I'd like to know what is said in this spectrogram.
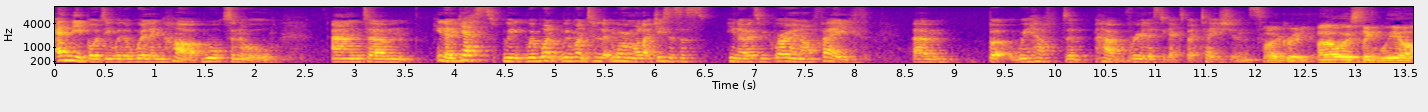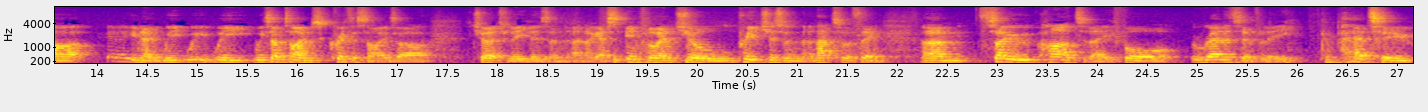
anybody with a willing heart, warts and all, and um, you know, yes, we, we want we want to look more and more like Jesus as you know as we grow in our faith. Um, but we have to have realistic expectations. I agree. I always think we are, you know, we, we, we, we sometimes criticise our church leaders and, and I guess influential preachers and, and that sort of thing um, so hard today for relatively, compared to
